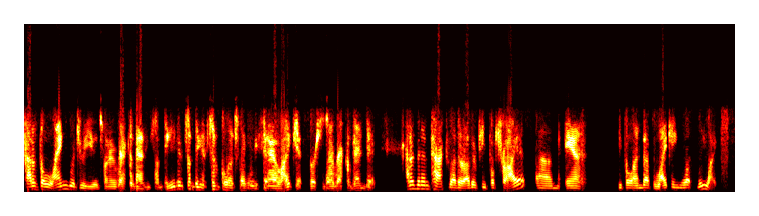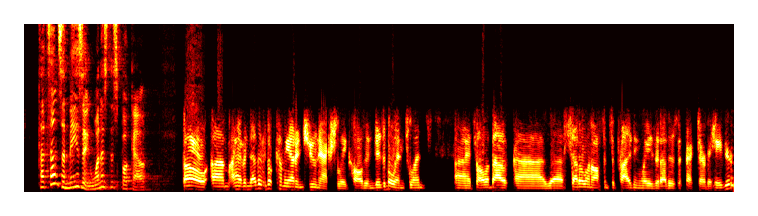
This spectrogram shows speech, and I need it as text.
How does the language we use when we recommend something, even something as simple as whether we say I like it versus I recommend it, how does it impact whether other people try it um, and people end up liking what we like? That sounds amazing. When is this book out? Oh, um, I have another book coming out in June actually called Invisible Influence. Uh, it's all about uh, the subtle and often surprising ways that others affect our behavior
